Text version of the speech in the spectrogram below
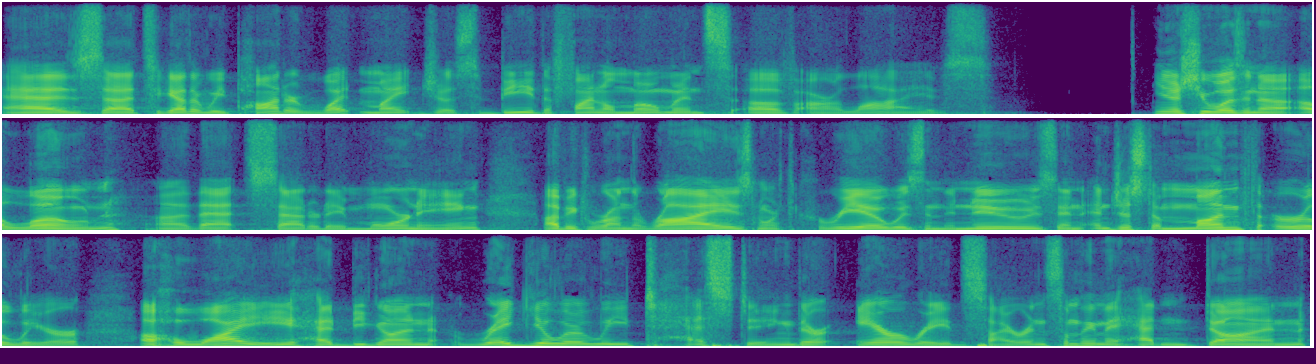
as uh, together we pondered what might just be the final moments of our lives. You know, she wasn't uh, alone uh, that Saturday morning. Uh, because we're on the rise. North Korea was in the news. And, and just a month earlier, uh, Hawaii had begun regularly testing their air raid sirens, something they hadn't done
